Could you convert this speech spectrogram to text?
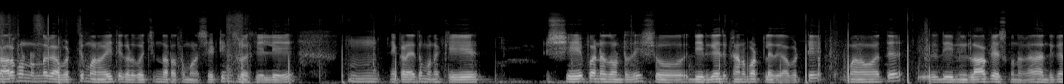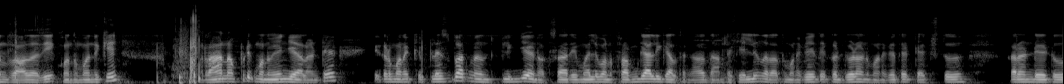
కాలకుండా ఉంది కాబట్టి మనం అయితే ఇక్కడికి వచ్చిన తర్వాత మన సెట్టింగ్స్లోకి వెళ్ళి ఇక్కడైతే మనకి షేప్ అనేది ఉంటుంది. సో దీనికైతే కనపట్లేదు కాబట్టి మనం అయితే దీన్ని లాక్ వేసుకున్నాం కదా అందుకని రాదు అది. కొంతమందికి రానప్పటికి మనం ఏం చేయాలంటే ఇక్కడ మనకి ప్లస్ బార్ మనం క్లిక్ చేయండి ఒకసారి. మళ్ళీ మనం ఫ్రమ్ గ్యాలీకి వెళ్తాం కదా దాంట్లోకి వెళ్ళిన తర్వాత మనకైతే ఇక్కడ చూడండి మనకైతే text current date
